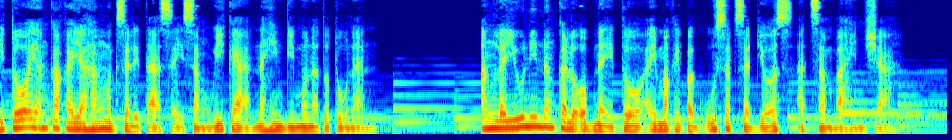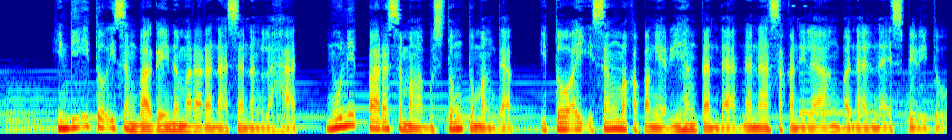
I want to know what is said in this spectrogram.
Ito ay ang kakayahang magsalita sa isang wika na hindi mo natutunan. Ang layunin ng kaloob na ito ay makipag-usap sa Diyos at sambahin siya. Hindi ito isang bagay na mararanasan ng lahat, ngunit para sa mga gustong tumanggap, ito ay isang makapangyarihang tanda na nasa kanila ang banal na espiritu.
